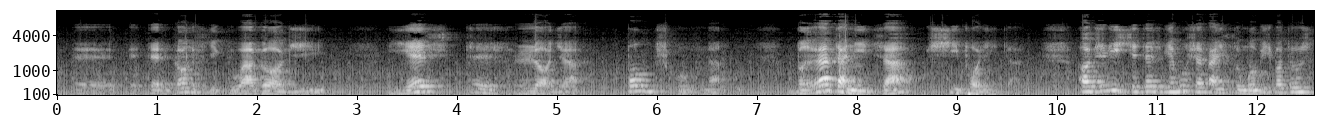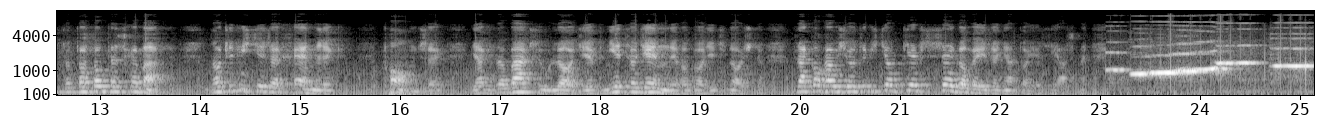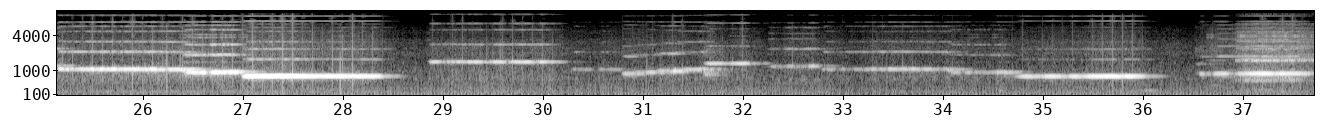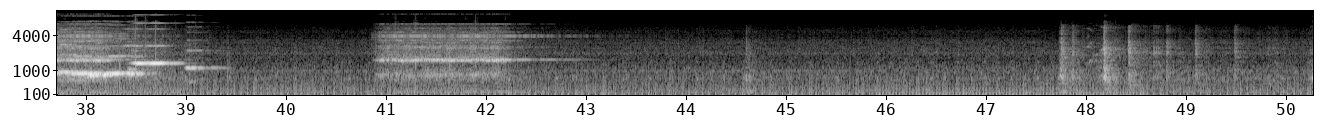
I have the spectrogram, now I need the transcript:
ten konflikt łagodzi, jest e, Lodzia Pączkówna, bratanica Hipolita. Oczywiście też nie muszę Państwu mówić, bo to, już, to, to są te schematy. No oczywiście, że Henryk Pączek, jak zobaczył Lodzie w niecodziennych okolicznościach, zakochał się oczywiście od pierwszego wejrzenia, to jest jasne.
